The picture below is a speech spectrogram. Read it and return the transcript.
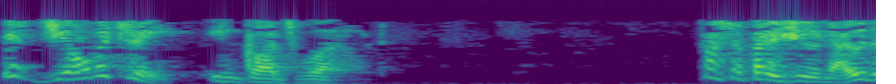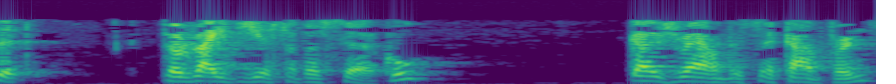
There's geometry in God's world. I suppose you know that the radius of a circle goes round the circumference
